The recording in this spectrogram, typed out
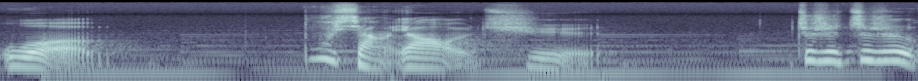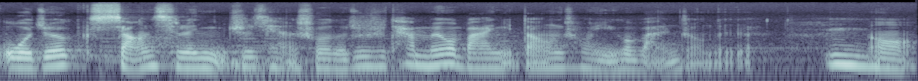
我不想要去，就是就是，我觉得想起了你之前说的，就是他没有把你当成一个完整的人，嗯，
